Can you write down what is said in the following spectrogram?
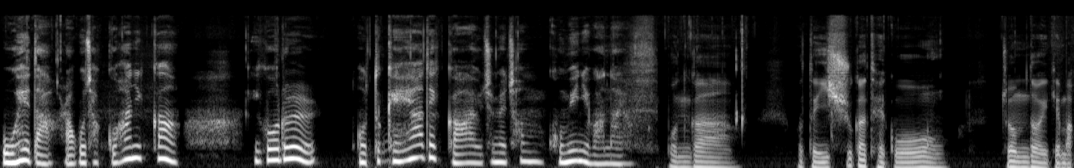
오해다라고 자꾸 하니까 이거를 어떻게 해야 될까 요즘에 참 고민이 많아요. 뭔가 어떤 이슈가 되고 좀 더 이게 막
